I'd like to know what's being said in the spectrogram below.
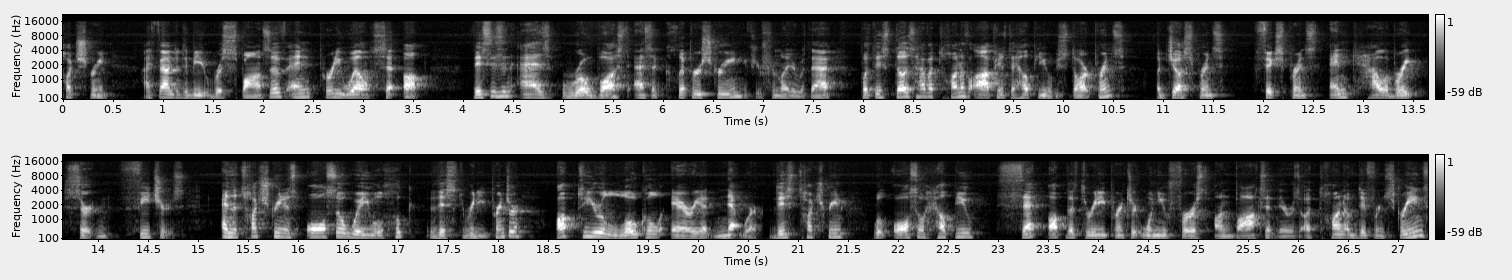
touchscreen. I found it to be responsive and pretty well set up. This isn't as robust as a Klipper screen, if you're familiar with that, but this does have a ton of options to help you start prints, adjust prints, fix prints, and calibrate certain features. And the touchscreen is also where you will hook this 3D printer up to your local area network. This touchscreen will also help you set up the 3D printer when you first unbox it. There's a ton of different screens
